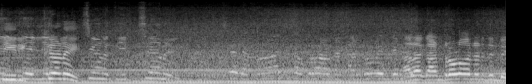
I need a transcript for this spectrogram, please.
തിരിക്കാണ്. തിരിച്ചാണ്. അല്ല കൺട്രോൾ അവന്റെ അടുത്തുണ്ട്.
